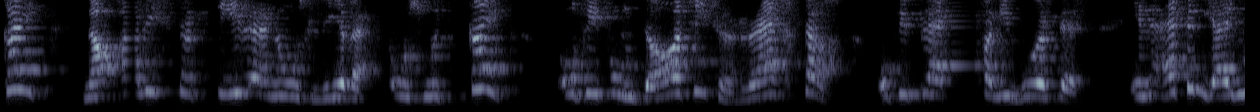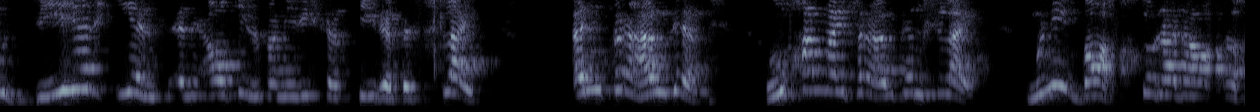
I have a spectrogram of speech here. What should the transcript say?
kyk na al die strukture in ons lewe. Ons moet kyk of die fondasies regtig op die plek van die woord is. En ek en jy moet weer eens in elkeen van hierdie strukture besluit in verhoudings, hoe gaan my verhoudings lyk? Moenie wag totdat daar 'n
